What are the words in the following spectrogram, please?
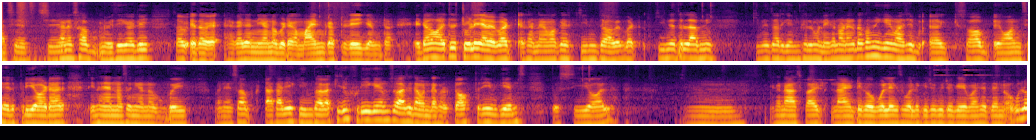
আছে হচ্ছে এখানে সব বেসিক্যালি সব এটা এক হাজার নিরানব্বই টাকা মাইন্ড ক্রাফ্টের এই গেমটা এটাও হয়তো চলে যাবে বাট এখানে আমাকে কিনতে হবে বাট কিনে তো লাভ নেই। কিনে তো আর গেম খেলব না। এখানে অনেক রকমই গেম আছে সব অন সেল প্রি অর্ডার তিন হাজার নশো নিরানব্বই মানে সব টাকা দিয়ে কিনতে হবে। কিছু ফ্রি গেমসও আছে, যেমন দেখো টপ ফ্রি গেমস তো সি অল। এখানে আসফাল্ট নাইনটি রোবোলেক্স বলে কিছু কিছু গেম আছে। দেন ওগুলো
